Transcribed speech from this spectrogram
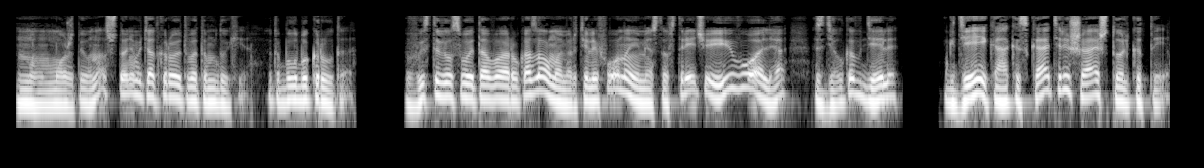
Ну, может, и у нас что-нибудь откроют в этом духе. Это было бы круто. Выставил свой товар, указал номер телефона и место встречи, и вуаля, сделка в деле. Где и как искать, решаешь только ты.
